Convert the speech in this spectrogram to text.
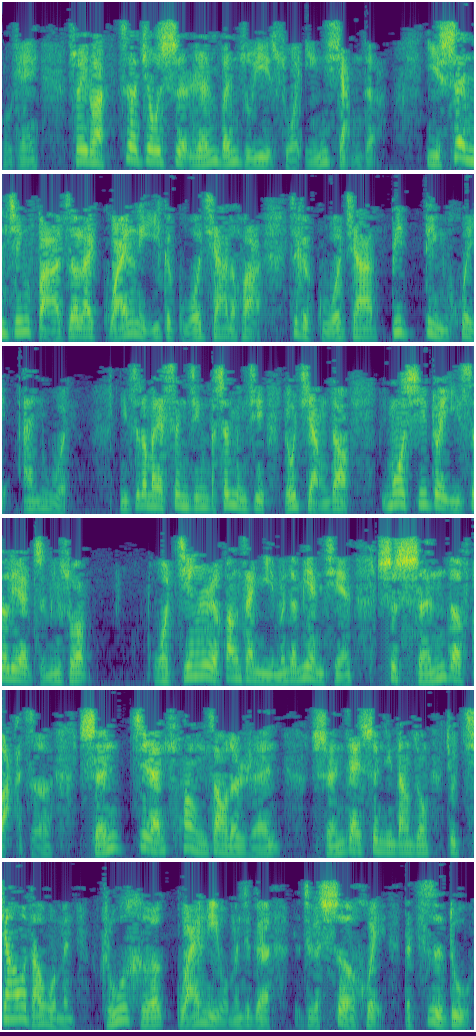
，OK？所以的话，这就是人本主义所影响的。以圣经法则来管理一个国家的话，这个国家必定会安稳。你知道吗？在圣经的生命记有讲到，摩西对以色列指明说：“我今日放在你们的面前是神的法则。神既然创造了人，神在圣经当中就教导我们。”如何管理我们这个这个社会的制度？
